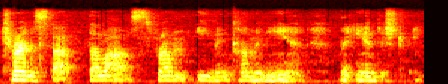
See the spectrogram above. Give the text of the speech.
trying to stop the loss from even coming in the industry.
